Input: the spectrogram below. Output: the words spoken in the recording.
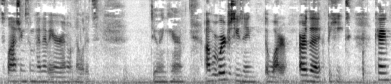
It's flashing some kind of air. I don't know what it's doing here. Um, we're just using the water or the, the heat. Okay,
